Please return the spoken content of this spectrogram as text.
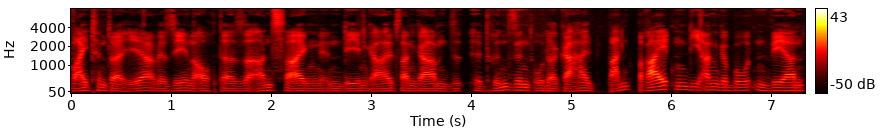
weit hinterher. Wir sehen auch, dass Anzeigen, in denen Gehaltsangaben äh, drin sind oder Gehaltbandbreiten, die angeboten werden,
